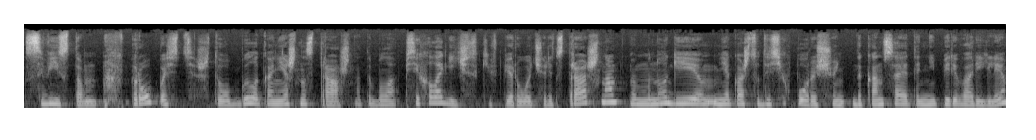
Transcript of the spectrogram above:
свистом в пропасть, что было, конечно, страшно. Это было психологически в первую очередь страшно. Многие, мне кажется, до сих пор еще до конца это не переварили.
